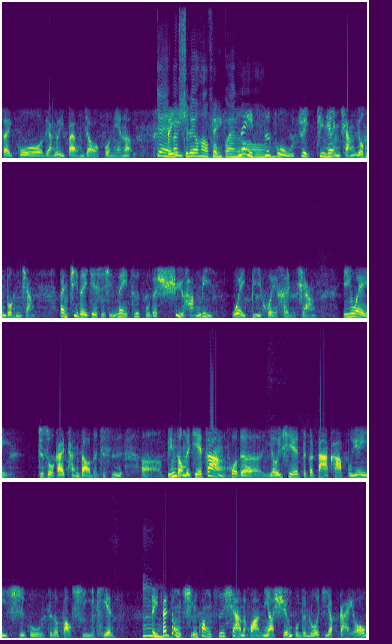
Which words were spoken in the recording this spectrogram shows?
再过两个礼拜，我们就要过年了。对，二十六号封关内资股最今天很强，有很多很强，但记得一件事情，内资股的续航力未必会很强，因为就是我刚才谈到的，就是呃，丙种的结账，或者有一些这个大咖不愿意持股这个报十一天，所以在这种情况之下的话，你要选股的逻辑要改哦，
